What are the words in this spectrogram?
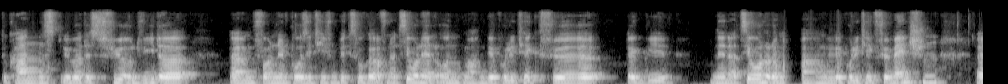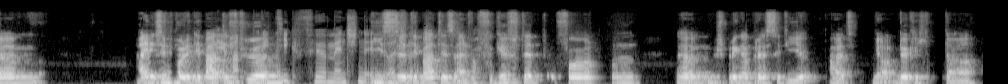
du kannst über das Für und Wider ähm, von dem positiven Bezug auf Nationen und machen wir Politik für irgendwie eine Nation oder machen wir Politik für Menschen, ähm, eine sinnvolle Debatte führen. Politik für Menschen in Diese Debatte ist einfach vergiftet von ähm, Springerpresse, die halt ja wirklich da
